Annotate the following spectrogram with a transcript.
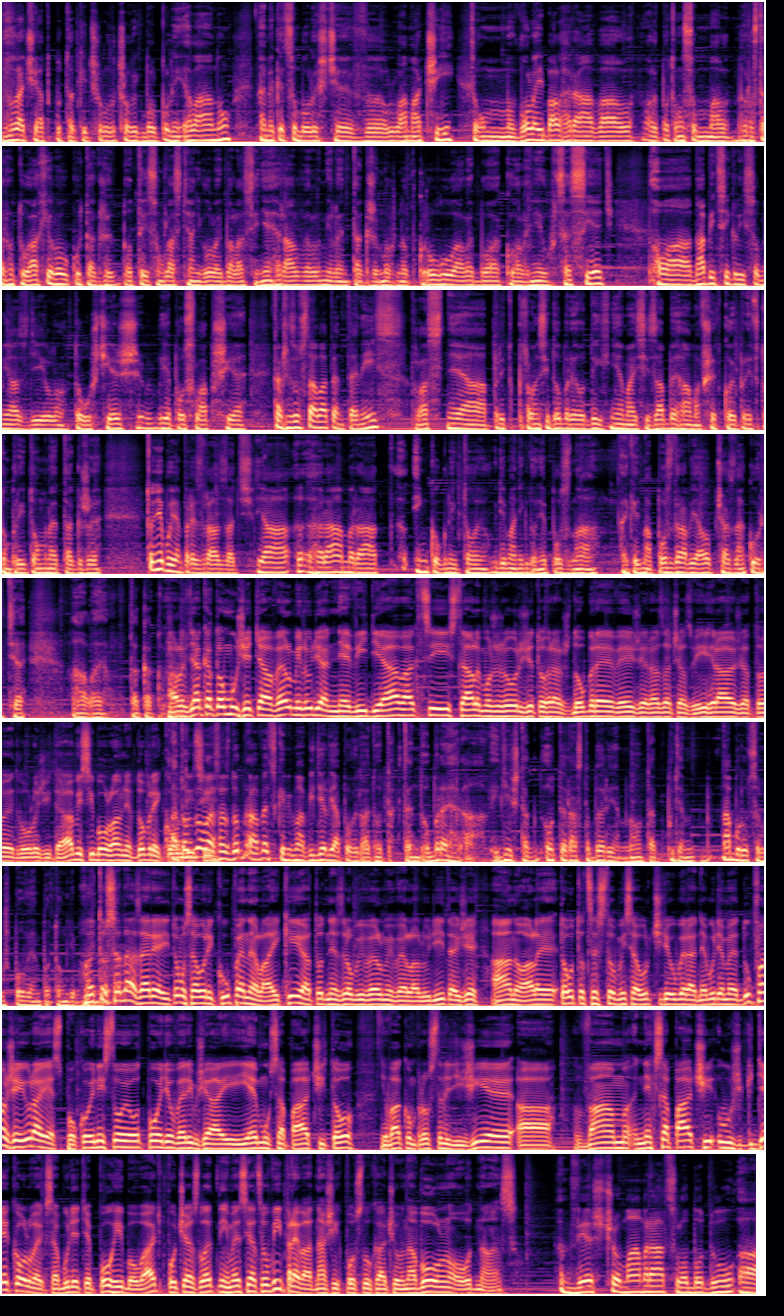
zo začiatku taký človek bol plný elánu, najmä keď som bol ešte v Lamači. Som volejbal hrával, ale potom som mal roztrhnutú achilovku, takže do tej som vlastne ani volejbal asi nehral veľmi, len tak, že možno v kruhu alebo ako, ale nie už cez sieť. No a na bicykli som jazdil, to už tiež je poslabšie. Takže zostáva ten tenis vlastne a pri ktorom si dobre oddychnem, aj si zabehám a všetko je v tom prítomné, takže to nebudem prezrádzať. Ja hrám rád inkognito, kde ma nikto nepozná aj keď ma pozdravia občas na kurte, ale tak ako... Ale vďaka tomu, že ťa veľmi ľudia nevidia v akcii, stále môžeš hovoriť, že to hráš dobre, vieš, že raz za čas vyhráš a to je dôležité, aby si bol hlavne v dobrej kondícii. A to bola zase dobrá vec, keby ma videli a povedali, no tak ten dobre hrá, vidíš, tak odteraz to beriem, no tak budem, na budúce už poviem potom, kde budem. Ale to sa dá zariadiť, tomu sa hovorí kúpené lajky a to dnes robí veľmi veľa ľudí, takže áno, ale touto cestou my sa určite uberať nebudeme. Dúfam, že Juraj je spokojný s tvojou odpovedou, verím, že aj jemu sa páči to, v akom prostredí žije a vám nech sa páči už kdekoľvek sa budete pohybovať počas letných mesiacov vyprevať našich poslucháčov na voľno od nás. Vieš čo, mám rád slobodu a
